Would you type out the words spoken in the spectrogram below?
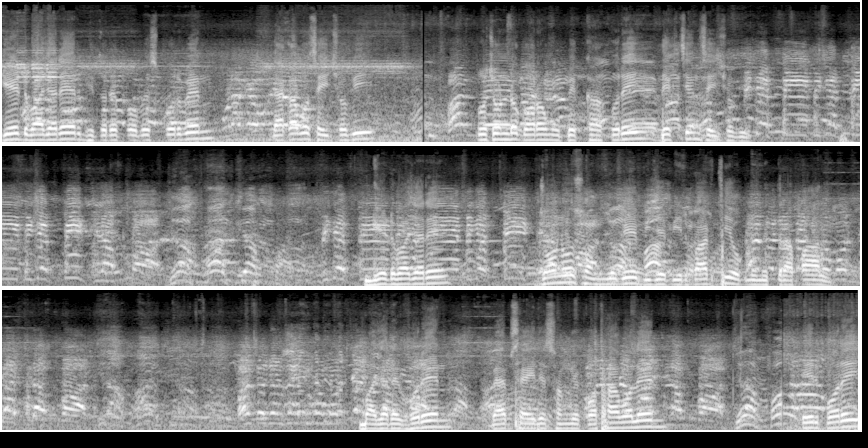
গেট বাজারের ভিতরে প্রবেশ করবেন। দেখাবো সেই ছবি। প্রচণ্ড গরম উপেক্ষা করেই দেখছেন সেই ছবি। গেট বাজারে জনসংযোগে বিজেপির প্রার্থী অগ্নিমিত্রা পাল। বাজারে ঘোরেন, ব্যবসায়ীদের সঙ্গে কথা বলেন। এরপরেই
